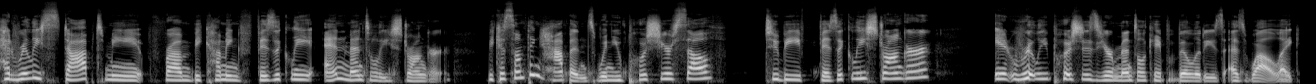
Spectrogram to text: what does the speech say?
had really stopped me from becoming physically and mentally stronger. Because something happens when you push yourself to be physically stronger, it really pushes your mental capabilities as well. Like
